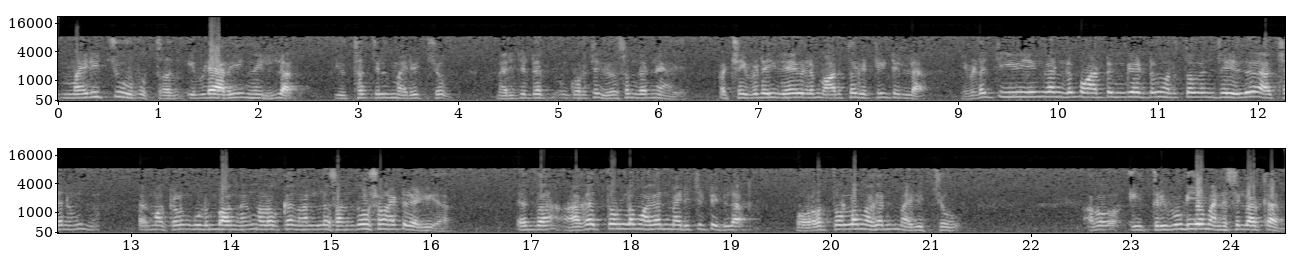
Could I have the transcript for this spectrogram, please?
മരിച്ചു പുത്രൻ. ഇവിടെ അറിയുന്നില്ല. യുദ്ധത്തിൽ മരിച്ചു. മരിച്ചിട്ട് കുറച്ച് ദിവസം തന്നെയായി. പക്ഷെ ഇവിടെ ഇതേ ഒരു വാർത്ത കിട്ടിയിട്ടില്ല. ഇവിടെ ടി വിയും കണ്ട് പാട്ടും കേട്ട് നൃത്തവും ചെയ്ത് അച്ഛനും മക്കളും കുടുംബാംഗങ്ങളൊക്കെ നല്ല സന്തോഷമായിട്ട് കഴിയുക. എന്താ? അകത്തുള്ള മകൻ മരിച്ചിട്ടില്ല. പുറത്തുള്ള മകൻ മരിച്ചു. അപ്പോ ഈ ത്രിപുടിയെ മനസ്സിലാക്കാൻ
